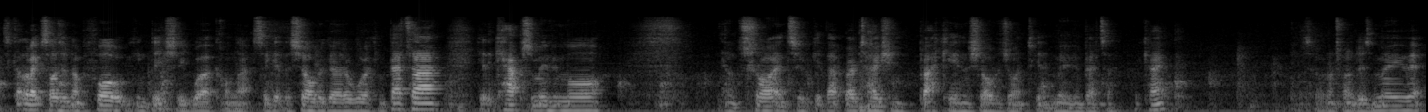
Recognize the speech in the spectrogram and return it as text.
it's a couple of exercises done before, but we can literally work on that. So get the shoulder girdle working better, get the caps moving more, and trying to get that rotation back in the shoulder joint to get it moving better. Okay. So what I'm trying to do is move it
